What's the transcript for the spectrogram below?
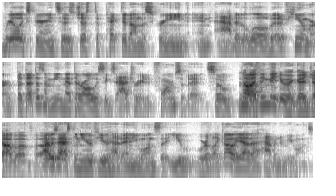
real experiences just depicted on the screen and added a little bit of humor, but that doesn't mean that they're always exaggerated forms of it. So No, I think they do a good job of. Uh, I was asking you if you had any ones that you were like, "Oh yeah, that happened to me once."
